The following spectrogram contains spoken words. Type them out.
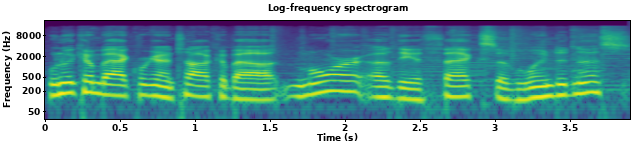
When we come back, we're going to talk about more of the effects of woundedness,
